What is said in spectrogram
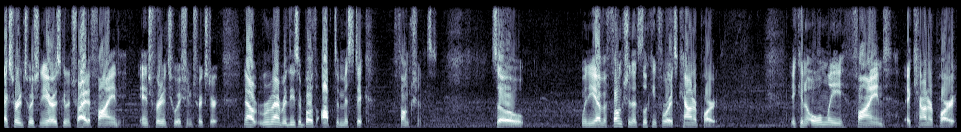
extrovert intuition here is going to try to find introvert intuition trickster. Now remember, these are both optimistic functions. So when you have a function that's looking for its counterpart, it can only find a counterpart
